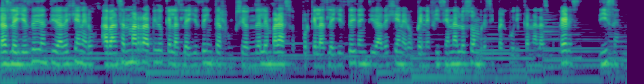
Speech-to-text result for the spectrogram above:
Las leyes de identidad de género avanzan más rápido que las leyes de interrupción del embarazo porque las leyes de identidad de género benefician a los hombres y perjudican a las mujeres, dicen.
